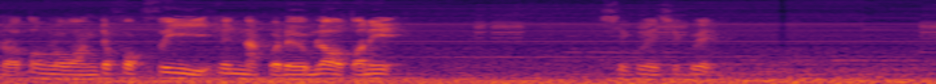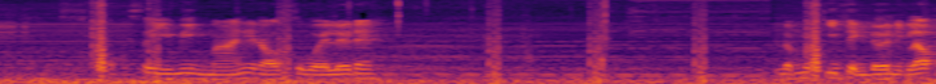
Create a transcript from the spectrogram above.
เราต้องระวังเจ้าฟ็อกซี่ให้หนักกว่าเดิมแล้วตอนนี้ เช็คเลยเช็คเลยฟ็อกซี่วิ่งมานี่เราสวยเลยเนี่ย แล้วเมื่อกี้เสียงเดินอีกแล้ว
